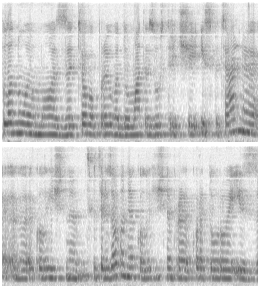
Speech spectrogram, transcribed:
плануємо з цього приводу мати зустрічі із спеціальною е, екологічною спеціалізованою екологічною прокуратурою із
